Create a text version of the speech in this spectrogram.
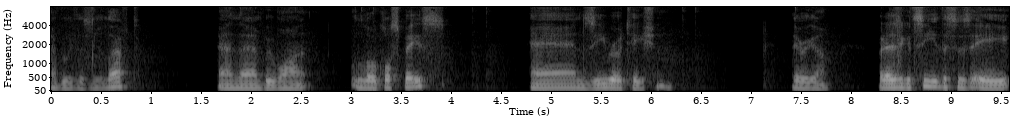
I believe this is left. And then we want local space and Z rotation. There we go. But as you can see, this is a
